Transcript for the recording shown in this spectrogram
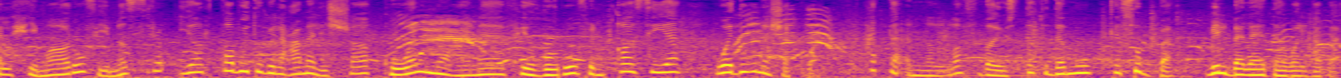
الحمار في مصر يرتبط بالعمل الشاق والمعاناة في ظروف قاسية ودون شكوى حتى أن اللفظ يستخدم كسبة بالبلادة والغباء.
